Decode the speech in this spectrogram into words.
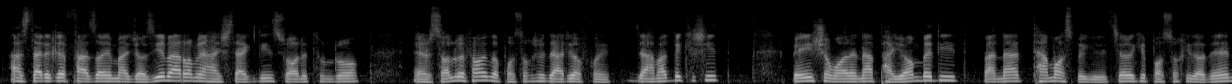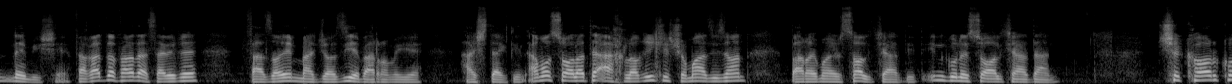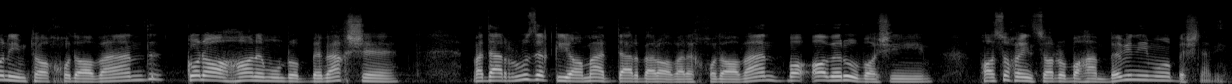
از طریق فضای مجازی برنامه هشتگ دین سوالتون رو ارسال بفرمایید و پاسخش رو دریافت کنید. زحمت بکشید به این شماره نه پیام بدید و نه تماس بگیرید چرا که پاسخی داده نمیشه. فقط و فقط از طریق فضای مجازی برنامه هشتگ دین. اما سوالات اخلاقی که شما عزیزان برای ما ارسال کردید این گونه سوال کردن چه کار کنیم تا خداوند گناهانمون رو ببخشه و در روز قیامت در برابر خداوند با آبرو باشیم؟ پاسخ این سال رو با هم ببینیم و بشنویم.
